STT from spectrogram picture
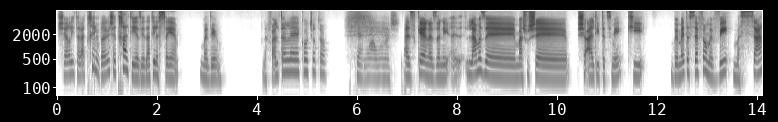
אפשר לי את הלהתחיל, וברגע שהתחלתי, אז ידעתי לסיים. מדהים. נפלת על קואוצ'ר טוב. כן, וואו, ממש. אז כן, אז אני, למה זה משהו ששאלתי את עצמי? כי באמת הספר מביא מסע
